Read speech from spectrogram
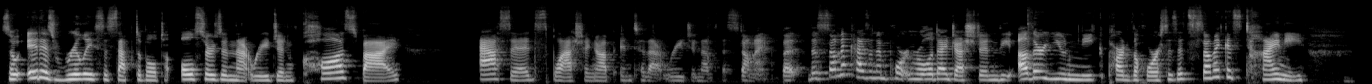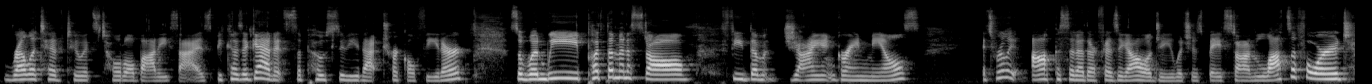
So it is really susceptible to ulcers in that region caused by acid splashing up into that region of the stomach. But the stomach has an important role of digestion. The other unique part of the horse is its stomach is tiny relative to its total body size because again it's supposed to be that trickle feeder. So when we put them in a stall feed them giant grain meals it's really opposite of their physiology which is based on lots of forage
